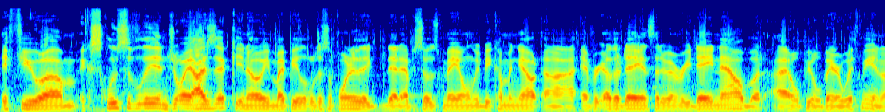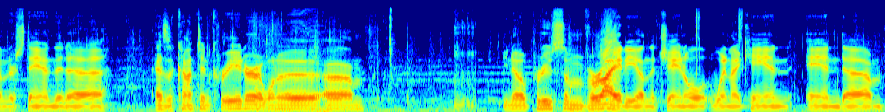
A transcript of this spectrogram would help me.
if you um, exclusively enjoy Isaac, you know, you might be a little disappointed that, that episodes may only be coming out uh, every other day instead of every day now, but I hope you'll bear with me and understand that uh, as a content creator, I want to, um, you know, produce some variety on the channel when I can, and um,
